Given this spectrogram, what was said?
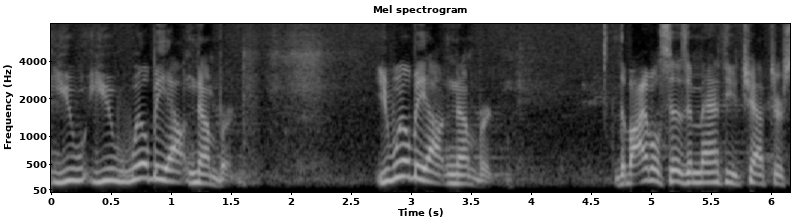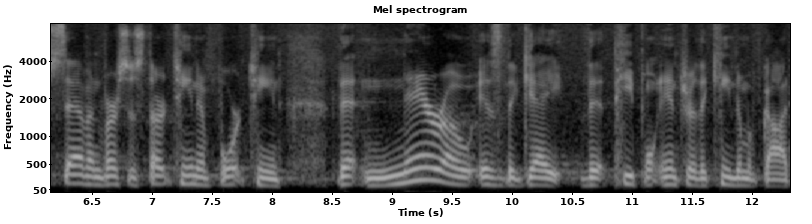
you, you will be outnumbered. You will be outnumbered. The bible says in matthew chapter 7 verses 13 and 14 that narrow is the gate that people enter the kingdom of God,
